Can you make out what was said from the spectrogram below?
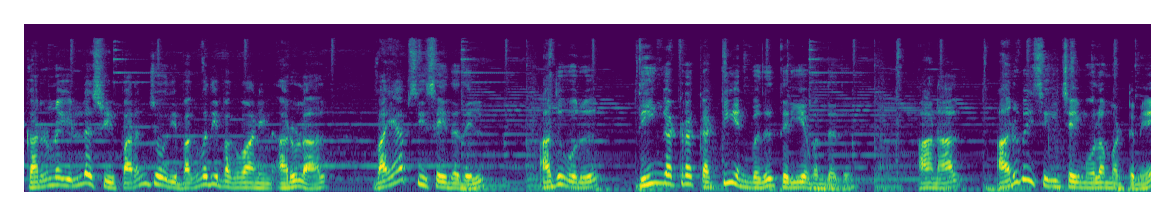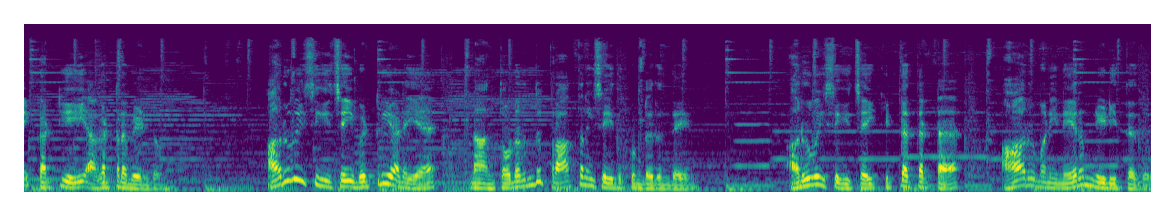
கருணையுள்ள ஸ்ரீ பரஞ்சோதி பகவதி பகவானின் அருளால் பயாப்சி செய்ததில் அது ஒரு தீங்கற்ற கட்டி என்பது தெரிய வந்தது. ஆனால் அறுவை சிகிச்சை மூலம் மட்டுமே கட்டியை அகற்ற வேண்டும். அறுவை சிகிச்சை வெற்றியடைய நான் தொடர்ந்து பிரார்த்தனை செய்து கொண்டிருந்தேன். அறுவை சிகிச்சை கிட்டத்தட்ட ஆறு மணி நேரம் நீடித்தது.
